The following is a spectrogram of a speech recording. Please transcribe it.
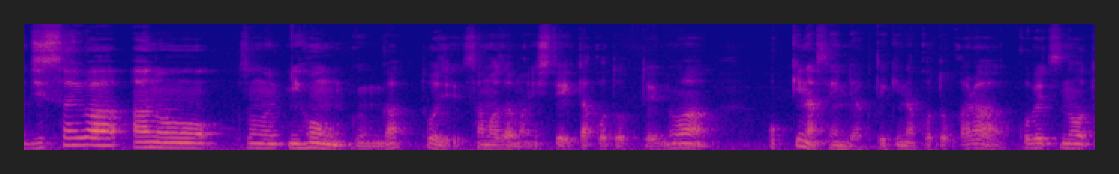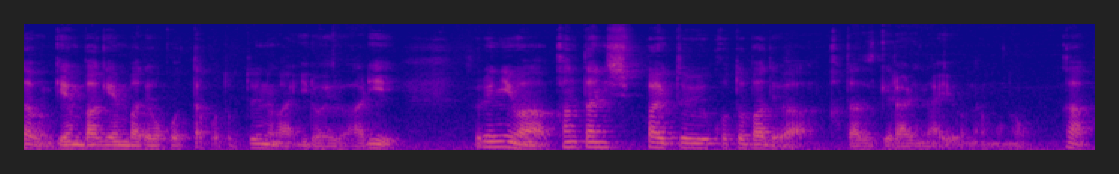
実際はあのその日本軍が当時さまざまにしていたことっていうのは大きな戦略的なことから個別の多分現場現場で起こったことというのがいろいろありそれには簡単に失敗という言葉では片付けられないようなものが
